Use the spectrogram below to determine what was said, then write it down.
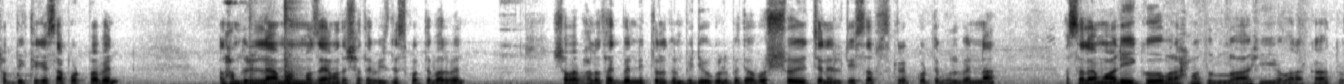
সব দিক থেকে সাপোর্ট পাবেন। আলহামদুলিল্লাহ মন মজায় আমাদের সাথে বিজনেস করতে পারবেন। সবাই ভালো থাকবেন। নিত্য নতুন ভিডিওগুলো পেতে অবশ্যই চ্যানেলটি সাবস্ক্রাইব করতে ভুলবেন না। আসসালামু আলাইকুম রহমতুল্লাহি ওবরাকাতু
